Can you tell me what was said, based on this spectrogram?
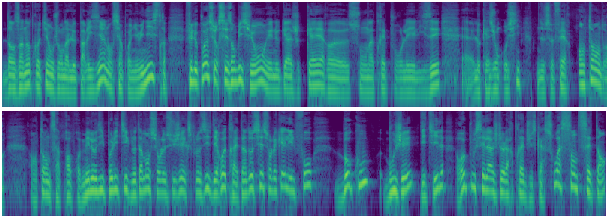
Dans un entretien au journal Le Parisien, l'ancien Premier ministre fait le point sur ses ambitions et ne gage guère euh, son attrait pour l'Élysée. Euh, l'occasion aussi de se faire entendre, entendre sa propre mélodie politique, notamment sur le sujet explosif des retraites. Un dossier sur lequel il faut beaucoup bouger, dit-il, repousser l'âge de la retraite jusqu'à 67 ans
